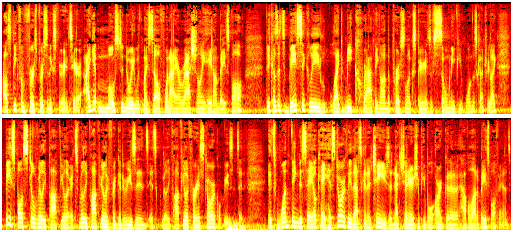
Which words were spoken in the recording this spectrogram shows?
I'll speak from first person experience here. I get most annoyed with myself when I irrationally hate on baseball because it's basically like me crapping on the personal experience of so many people in this country. Like baseball is still really popular. It's really popular for good reasons. It's really popular for historical reasons. And it's one thing to say, okay, historically that's going to change. The next generation of people aren't going to have a lot of baseball fans.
